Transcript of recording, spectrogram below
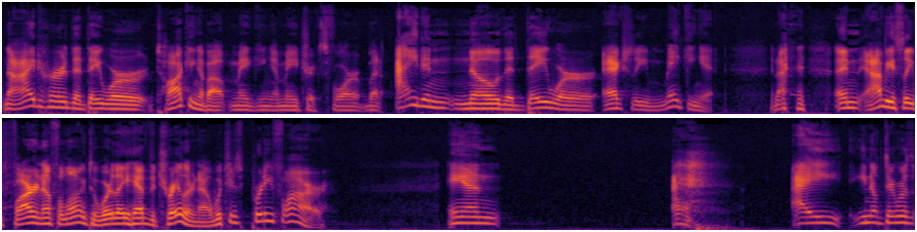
Now, I'd heard that they were talking about making a Matrix 4, but I didn't know that they were actually making it. And I and obviously far enough along to where they have the trailer now, which is pretty far. And I, I you know, there was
